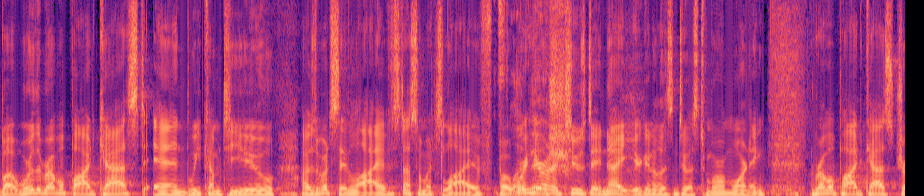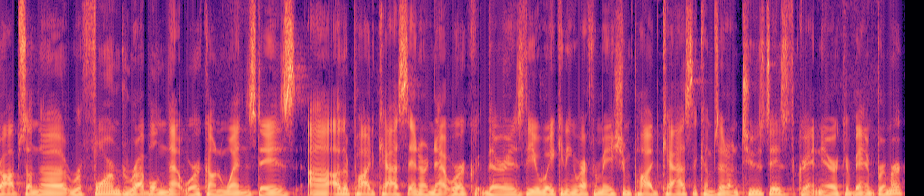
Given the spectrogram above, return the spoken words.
But we're the Rebel Podcast, and we come to you. I was about to say live. It's not so much live, but we're here on a. Tuesday night. You're going to listen to us tomorrow morning. Rebel Podcast drops on the Reformed Rebel Network on Wednesdays. Uh, other podcasts in our network, there is the Awakening Reformation podcast that comes out on Tuesdays with Grant and Erica Van Brimmer.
